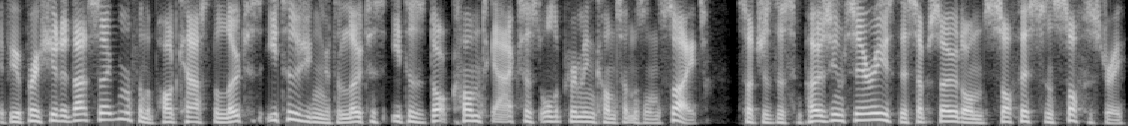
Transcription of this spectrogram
If you appreciated that segment from the podcast The Lotus Eaters, you can go to lotuseaters.com to get access to all the premium content that's on the site, such as the Symposium series, this episode on sophists and sophistry. If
